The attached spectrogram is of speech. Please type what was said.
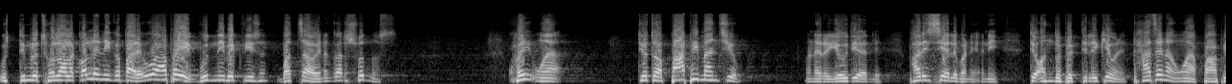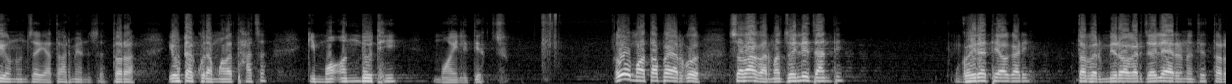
उस तिम्रो छोरालाई कसले निको पारे? ऊ आफै बुझ्ने व्यक्ति छ। बच्चा होइन गएर सोध्नुहोस्। खोइ उहाँ त्यो त पापी मान्छे हो भनेर यौदीहरूले फारिसीहरूले भने। अनि त्यो अन्ध व्यक्तिले के भने थाहा छैन उहाँ पापी हुनुहुन्छ या धर्मी हुनुहुन्छ तर एउटा कुरा मलाई थाहा छ कि म अन्धो थिएँ म अहिले देख्छु। हो म तपाईँहरूको सभाघरमा जहिले जान्थेँ गइरहेको थिएँ अगाडि। तपाईँहरू मेरो अगाडि जहिले आएर हुनुहुन्थ्यो तर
